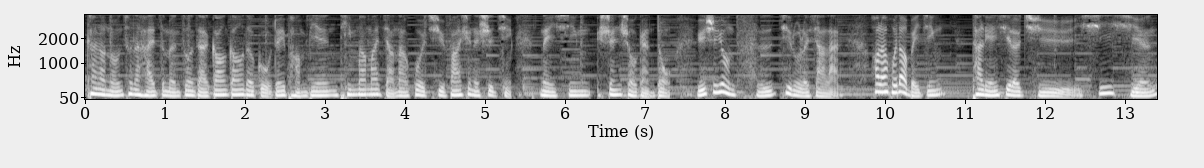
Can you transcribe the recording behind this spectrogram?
看到农村的孩子们坐在高高的谷堆旁边，听妈妈讲那过去发生的事情，内心深受感动，于是用词记录了下来。后来回到北京，他联系了曲希贤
